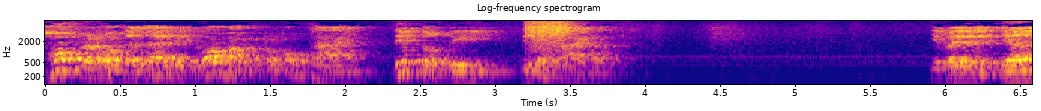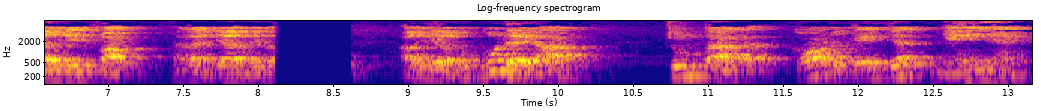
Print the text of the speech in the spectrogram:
thoát ra khỏi cơ thể để có mặt trong bầu thai, tiếp tục đi đi bầu thai thôi. Như vậy là nhờ niệm phật, hay là nhờ niệm ở giờ phút cuối đời đó, chúng ta đã có được cái chết nhẹ nhàng.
